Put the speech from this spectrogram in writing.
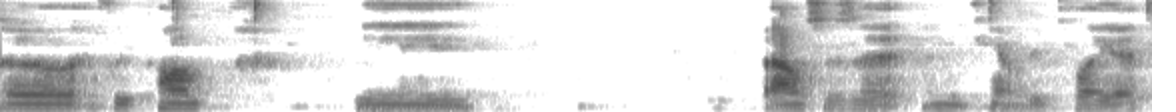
So if we pump, he bounces it and we can't replay it.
